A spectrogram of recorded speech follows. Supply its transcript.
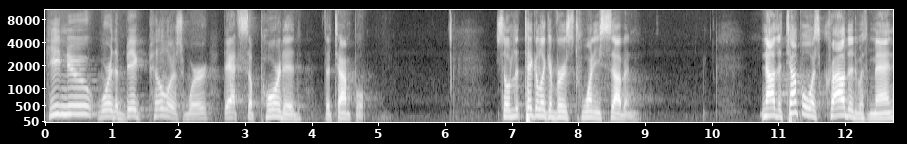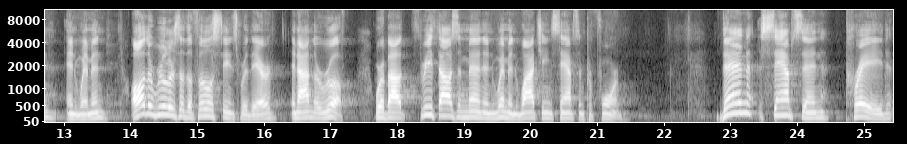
He knew where the big pillars were that supported the temple. So take a look at verse 27. Now the temple was crowded with men and women. All the rulers of the Philistines were there, and on the roof were about 3,000 men and women watching Samson perform. Then Samson prayed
